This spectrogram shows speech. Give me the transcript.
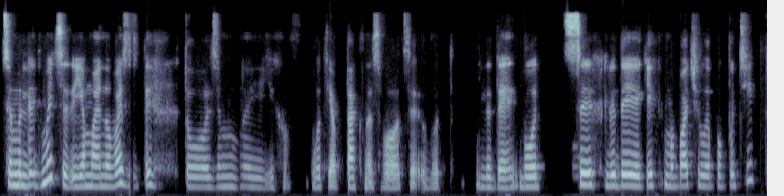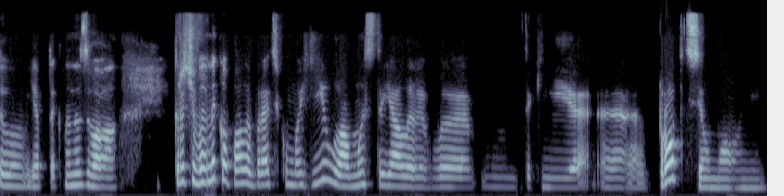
цими людьми це я маю на увазі тих, хто зі мною їхав. От я б так назвала це от, людей. Бо цих людей, яких ми бачили по путі, то я б так не назвала. Коротше, вони копали братську могилу, а ми стояли в такій е, пробці умовній.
